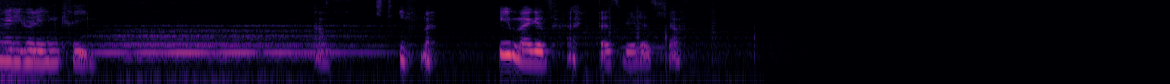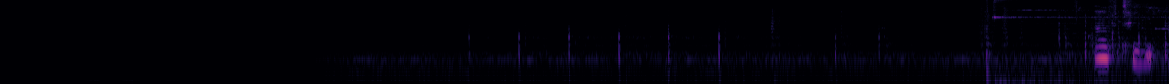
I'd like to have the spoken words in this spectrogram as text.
wenn wir die Höhle hinkriegen. Auch nicht immer, immer gesagt, dass wir das schaffen. Auftrieb.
